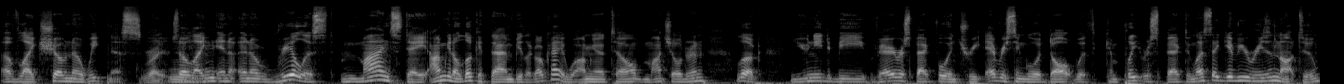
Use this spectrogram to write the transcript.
of like, show no weakness. Right. So, like, mm-hmm. in a, in a realist mind state, I'm going to look at that and be like, okay, well, I'm going to tell my children, look, you need to be very respectful and treat every single adult with complete respect, unless they give you a reason not to.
